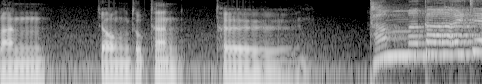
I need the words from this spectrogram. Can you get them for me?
ลัน จงทุกท่านเทินธรรมกายเจ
